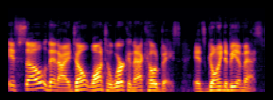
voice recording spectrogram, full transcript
If so, then I don't want to work in that code base. It's going to be a mess.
